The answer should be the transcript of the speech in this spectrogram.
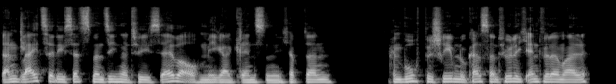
Dann gleichzeitig setzt man sich natürlich selber auch mega Grenzen. Ich habe dann im Buch beschrieben, du kannst natürlich entweder mal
